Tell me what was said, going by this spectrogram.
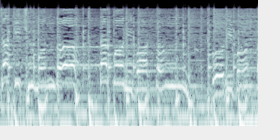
যা কিছু মন্দ তার পরিবর্তন। পরিবর্তন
